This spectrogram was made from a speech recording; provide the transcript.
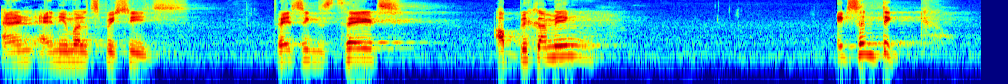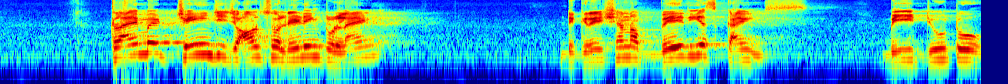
and animal species facing threats of becoming extinct. Climate change is also leading to land degradation of various kinds, be it due to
